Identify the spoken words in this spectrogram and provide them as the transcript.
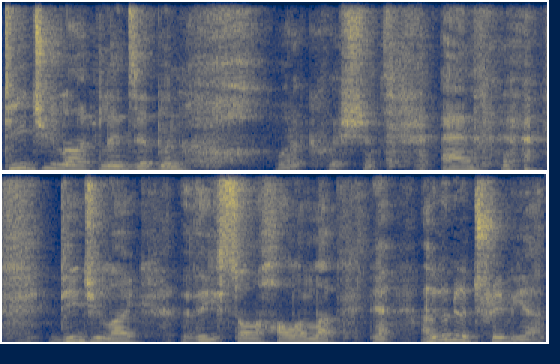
did you like Led Zeppelin? What a question. And did you like the song Whole of Love? Now, a little bit of trivia.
